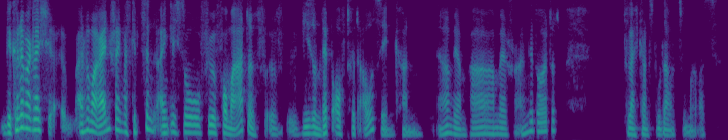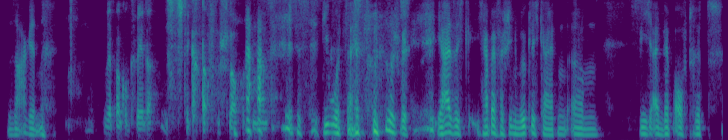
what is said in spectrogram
wir können ja mal gleich äh, einfach mal reinsteigen, was gibt es denn eigentlich so für Formate, wie so ein Webauftritt aussehen kann? Ja, wir haben ein paar, haben wir ja schon angedeutet. Vielleicht kannst du dazu mal was sagen. Wird mal konkreter. Ich stehe gerade auf dem Schlauch. Die Uhrzeit so spät. Ja, also ich, ich habe ja verschiedene Möglichkeiten, ähm, wie ich einen Webauftritt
